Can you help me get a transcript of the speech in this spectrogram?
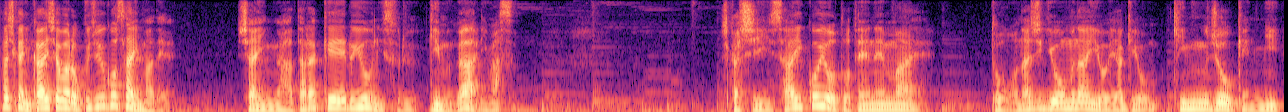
確かに会社は65歳まで社員が働けるようにする義務がありますしかし再雇用と定年前と同じ業務内容や勤務条件に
